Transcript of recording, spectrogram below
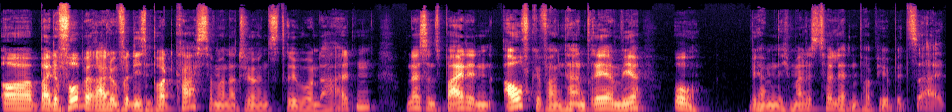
äh, bei der Vorbereitung für diesen Podcast haben wir natürlich uns darüber unterhalten. Und da ist uns beiden aufgefallen, Herr Andrea und wir, oh, wir haben nicht mal das Toilettenpapier bezahlt.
